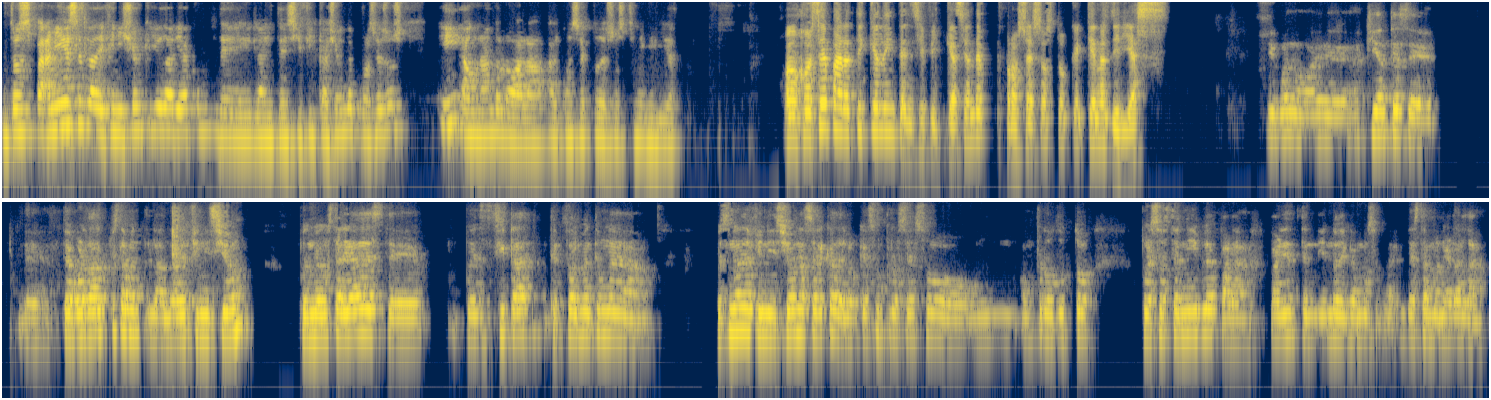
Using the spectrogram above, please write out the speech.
Entonces, para mí esa es la definición que yo daría de la intensificación de procesos y aunándolo al concepto de sostenibilidad. Juan José, para ti, ¿qué es la intensificación de procesos? ¿Tú qué, nos dirías? Sí, bueno, eh, aquí antes de, de, abordar justamente la, definición, pues me gustaría este, pues, citar textualmente una, pues una definición acerca de lo que es un proceso o un, un, producto pues, sostenible para, para, ir entendiendo, digamos, de esta manera la,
